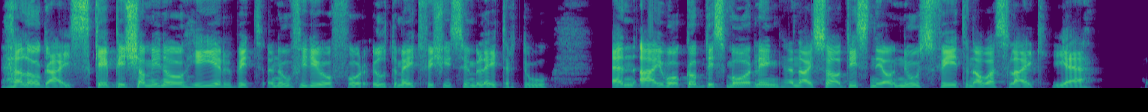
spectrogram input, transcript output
Hello guys, KP Shamino here with a new video for Ultimate Fishing Simulator 2. And I woke up this morning and I saw this news feed and I was like, yeah,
